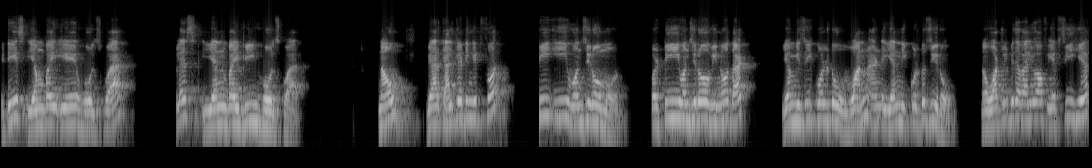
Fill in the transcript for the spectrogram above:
it is m by a whole square plus n by b whole square. Now we are calculating it for te10 mode. For te10 we know that m is equal to 1 and n equal to 0 now what will be the value of fc here?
